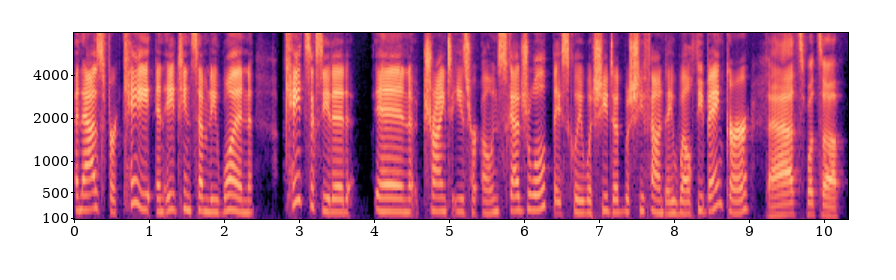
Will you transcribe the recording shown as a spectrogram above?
And as for Kate in 1871, Kate succeeded in trying to ease her own schedule. Basically, what she did was she found a wealthy banker That's what's up.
